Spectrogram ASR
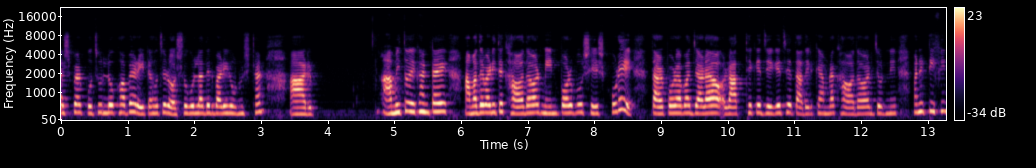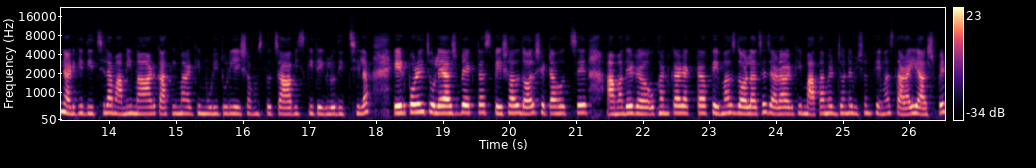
আসবে আর প্রচুর লোক হবে। আর এটা হচ্ছে রসগোল্লাদের বাড়ির অনুষ্ঠান। আর আমি তো এখানটায় আমাদের বাড়িতে খাওয়া দাওয়ার মেন পর্ব শেষ করে তারপর আবার যারা রাত থেকে জেগেছে তাদেরকে আমরা খাওয়া দাওয়ার জন্যে মানে টিফিন আর কি দিচ্ছিলাম। আমি মা আর কাকিমা আর কি মুড়ি টুড়ি এই সমস্ত চা, বিস্কিট এগুলো দিচ্ছিলাম। এরপরেই চলে আসবে একটা স্পেশাল দল, সেটা হচ্ছে আমাদের ওখানকার একটা ফেমাস দল আছে যারা আর কি মাতামের জন্য ভীষণ ফেমাস তারাই আসবেন।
